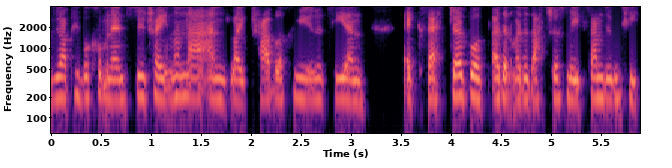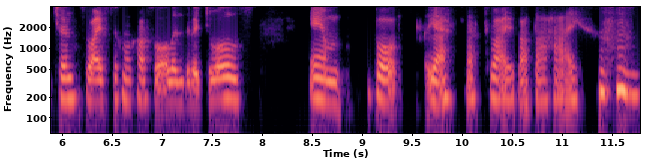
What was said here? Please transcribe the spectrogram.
we have people coming in to do training on that and like traveller community and etc. But I don't know whether that's just me because I'm doing teaching, so I have to come across all individuals. Um, but yeah, that's why I got that high.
